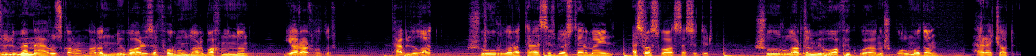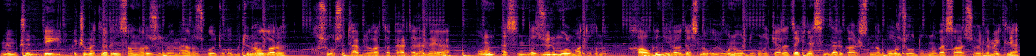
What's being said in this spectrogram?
zülmə məruz qalanların mübarizə formulları baxımından yararlıdır. Təbliğat şuurlara təsir göstərməyin əsas vasitəsidir. Şuurlarda müvafiq oyanış olmadan hərəkat mümkün deyil. Hökumətlər insanları zülmə məruz qoyduğu bütün halları xüsusi təbliğatla pərdələməyə, bunun əslində zülm olmadığını, xalqın iradəsinə uyğun olduğunu, gələcək nəsillər qarşısında borc olduğunu və s. söyləməklə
